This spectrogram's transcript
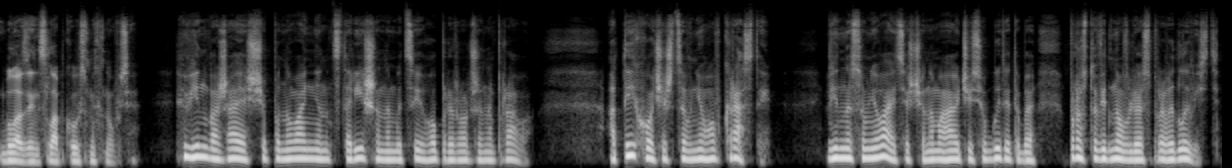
Блазень слабко усміхнувся. Він вважає, що панування над старішинами це його природжене право. А ти хочеш це в нього вкрасти. Він не сумнівається, що, намагаючись убити тебе, просто відновлює справедливість.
